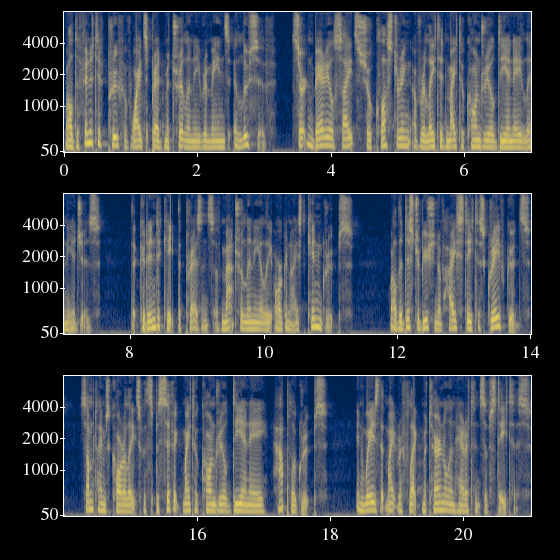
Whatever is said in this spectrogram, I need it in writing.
While definitive proof of widespread matrilineal remains elusive, certain burial sites show clustering of related mitochondrial DNA lineages that could indicate the presence of matrilineally organized kin groups, while the distribution of high status grave goods sometimes correlates with specific mitochondrial DNA haplogroups in ways that might reflect maternal inheritance of status.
